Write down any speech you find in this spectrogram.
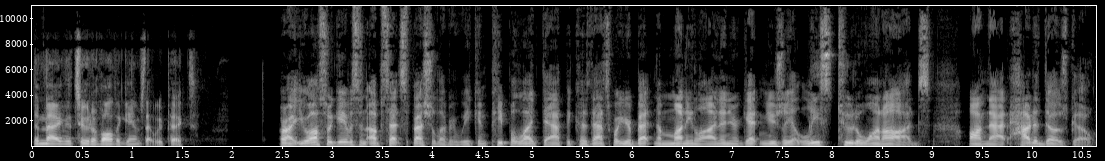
the magnitude of all the games that we picked. All right. You also gave us an upset special every week, and people like that because that's where you're betting a money line and you're getting usually at least two to one odds on that. How did those go?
